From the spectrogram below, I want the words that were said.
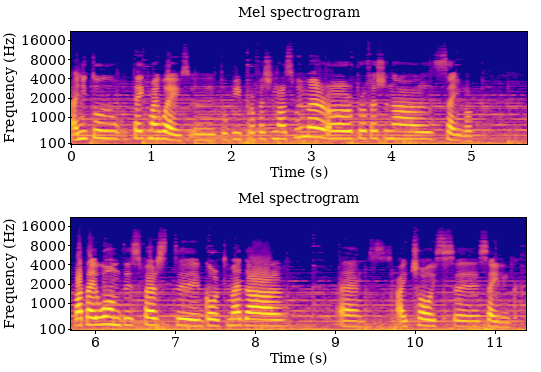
I need to take my way uh, to be professional swimmer or professional sailor. But I won this first uh, gold medal and I chose sailing.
